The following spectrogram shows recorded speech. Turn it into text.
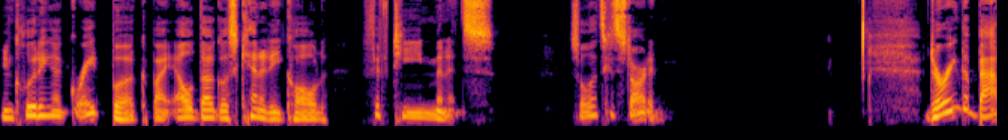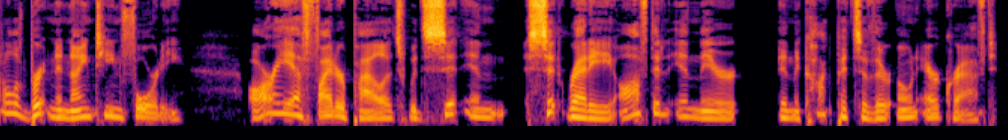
including a great book by L. Douglas Keeney called 15 Minutes. So let's get started. During the Battle of Britain in 1940, RAF fighter pilots would sit in sit ready, often in their in the cockpits of their own aircraft,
